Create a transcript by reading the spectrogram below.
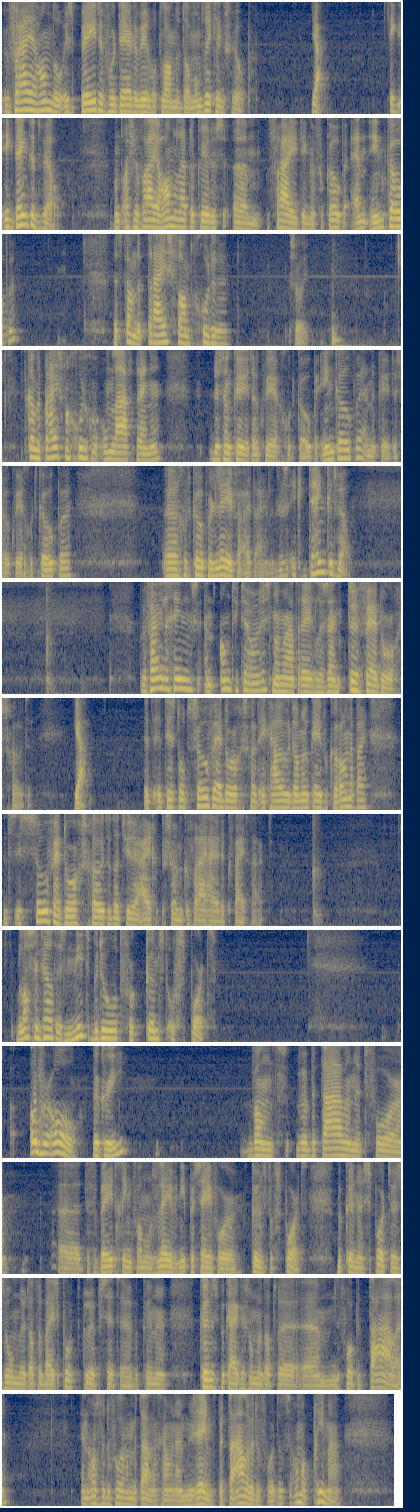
Vrije handel is beter voor derde wereldlanden dan ontwikkelingshulp. Ja, ik, ik denk het wel. Want als je vrije handel hebt, dan kun je dus ehm, vrij dingen verkopen en inkopen. Het kan de prijs van goederen. Sorry. Het kan de prijs van goederen omlaag brengen. Dus dan kun je het ook weer goedkoper inkopen. En dan kun je dus ook weer goedkoper, eh, goedkoper leven uiteindelijk. Dus ik denk het wel. Beveiligings- en antiterrorisme maatregelen zijn te ver doorgeschoten. Ja, het, het is tot zover doorgeschoten. Ik hou er dan ook even corona bij. Het is zo ver doorgeschoten dat je je eigen persoonlijke vrijheden kwijtraakt. Belastinggeld is niet bedoeld voor kunst of sport. Overall agree. Want we betalen het voor eh, de verbetering van ons leven, niet per se voor kunst of sport. We kunnen sporten zonder dat we bij een sportclub zitten. We kunnen kunst bekijken zonder dat we ehm, ervoor betalen. En als we ervoor gaan betalen, gaan we naar een museum. Betalen we ervoor. Dat is allemaal prima.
